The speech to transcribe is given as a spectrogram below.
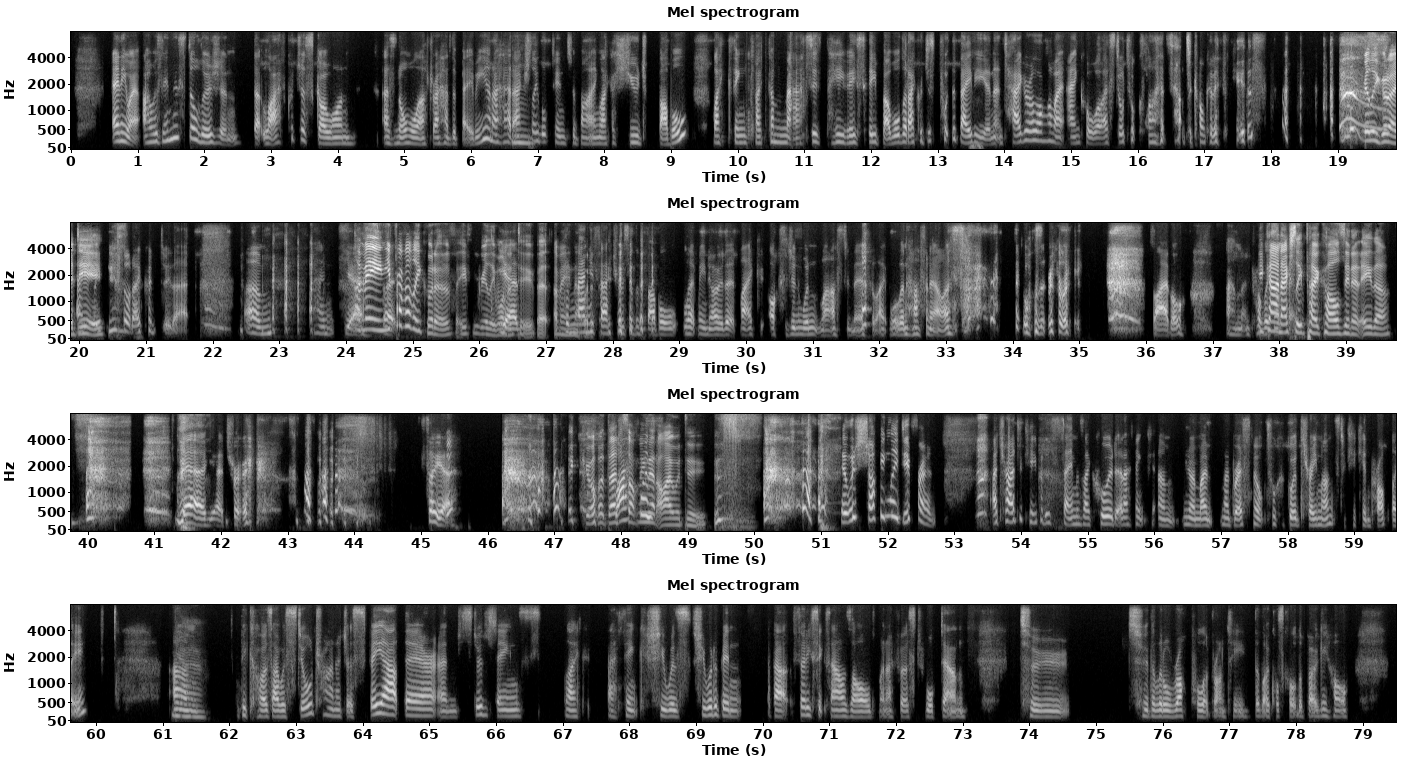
Anyway, I was in this delusion that life could just go on as normal after I had the baby. And I had Mm. actually looked into buying like a huge bubble, like think like a massive PVC bubble that I could just put the baby in and tag her along on my ankle while I still took clients out to conquer their fears. really good idea. actually thought I could do that. Um, and yeah, I mean, you probably could have if you really wanted Yeah, to, but I mean, the manufacturers of the bubble let me know that like oxygen wouldn't last in there for like more than half an hour, so it wasn't really viable. Um, and you probably can't not actually poke holes in it either. yeah, yeah, true. so yeah. God, that's Life something that I would do. it was shockingly different. I tried to keep it as same as I could, and I think um, you know my my breast milk took a good three months to kick in properly. Um, because I was still trying to just be out there and just do the things. Like I think she was, she would have been about 36 hours old when I first walked down to to the little rock pool at Bronte. The locals call it the bogey hole.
